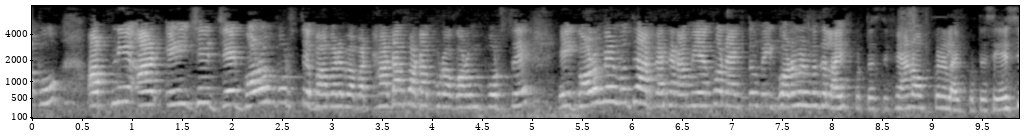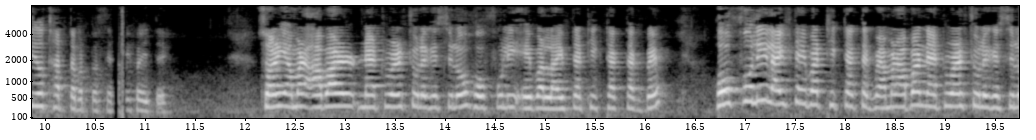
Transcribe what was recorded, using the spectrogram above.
আপু। আপনি আর এই যে যে গরম পড়ছে, বাবারে বাবা ঠাডা ফাটা পুরো গরম পড়ছে। এই গরমের মধ্যে, আর দেখেন, আমি এখন একদম এই গরমের মধ্যে লাইভ করতেছি ফ্যান অফ করে লাইভ করতেছি। এসিও ছাড়তে পারতেছে ওয়াইফাইতে সরি আমার আবার নেটওয়ার্ক চলে গেছিল। হোপফুলি এবার লাইভটা ঠিকঠাক থাকবে। হোপফুলি লাইভটা এবার ঠিকঠাক থাকবে। আমার আবার নেটওয়ার্ক চলে গেছিল।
